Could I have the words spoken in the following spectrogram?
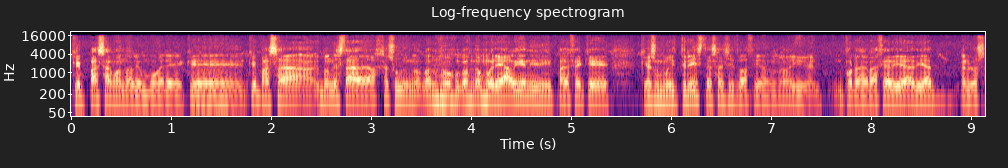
¿qué pasa cuando alguien muere? ¿Qué, qué pasa? ¿Dónde está Jesús, no? Cuando, cuando muere alguien y parece que, que es muy triste esa situación, ¿no? Y por desgracia día a día en los,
